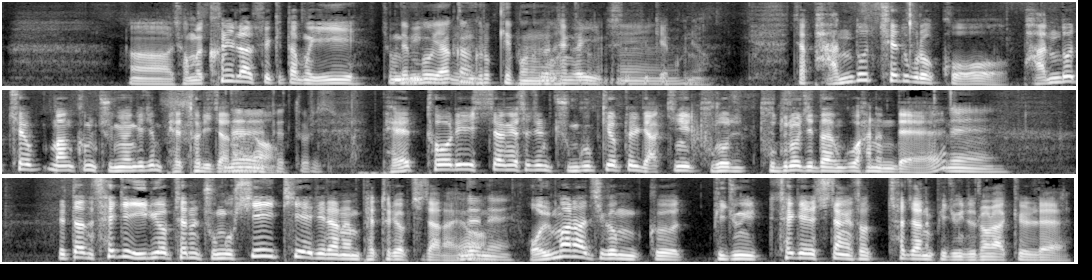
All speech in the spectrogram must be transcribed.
어 정말 큰일 날 수 있겠다. 뭐 이좀 뭐 약간 그렇게 보는 그런 생각이 있을 수 네. 있겠군요. 자 반도체도 그렇고 반도체만큼 중요한 게 지금 배터리잖아요. 네, 배터리. 배터리 시장에서 지금 중국 기업들 약진이 두드러 지다고 하는데 네. 일단 세계 1위 업체는 중국 CATL이라는 배터리 업체잖아요. 네네. 얼마나 지금 그 비중이 세계 시장에서 차지하는 비중이 늘어났길래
